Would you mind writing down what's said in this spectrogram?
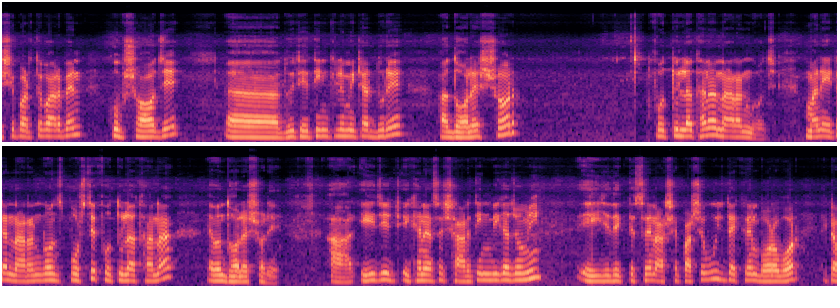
এসে পড়তে পারবেন খুব সহজে। দুই থেকে তিন কিলোমিটার দূরে আহ, ধলেশ্বর ফতুল্লা থানা নারায়ণগঞ্জ। মানে এটা নারায়ণগঞ্জ পড়ছে ফতুল্লা থানা এবং ধলেশ্বরে। আর এই যে এখানে আছে সাড়ে তিন বিঘা জমি, এই যে দেখতেছেন আশেপাশে, ওই দেখলেন বড় একটা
